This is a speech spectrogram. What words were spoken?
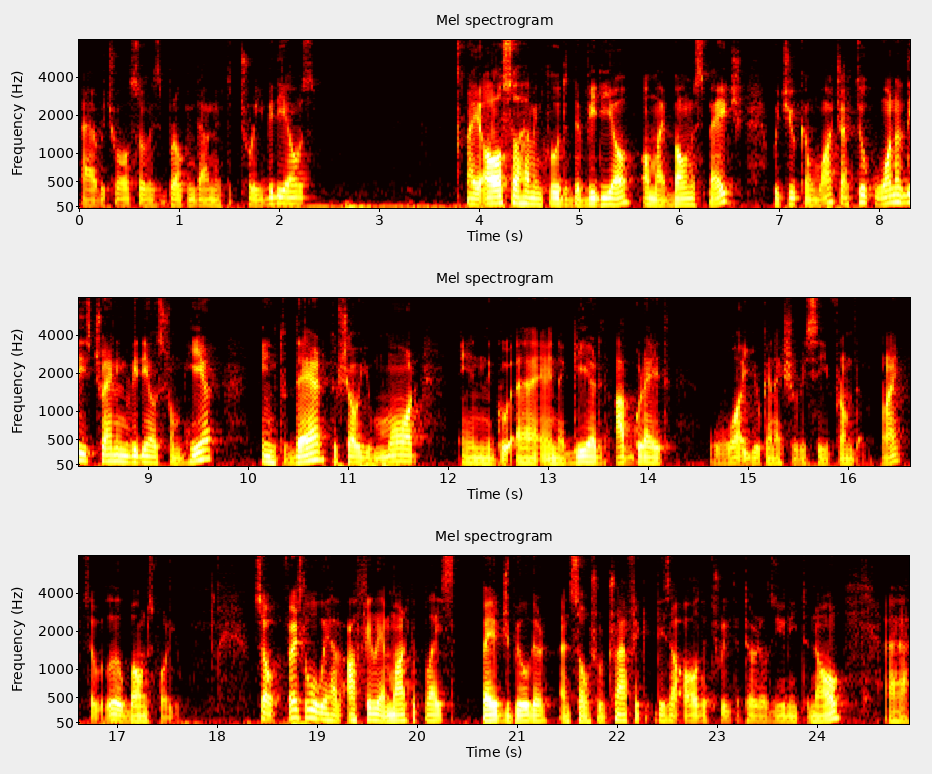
uh, which also is broken down into three videos. I also have included the video on my bonus page, which you can watch. I took one of these training videos from here into there to show you more in, uh, in a geared upgrade what you can actually receive from them, right? So a little bonus for you. So first of all, we have affiliate marketplace, page builder, and social traffic. These are all the three tutorials you need to know. Uh,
